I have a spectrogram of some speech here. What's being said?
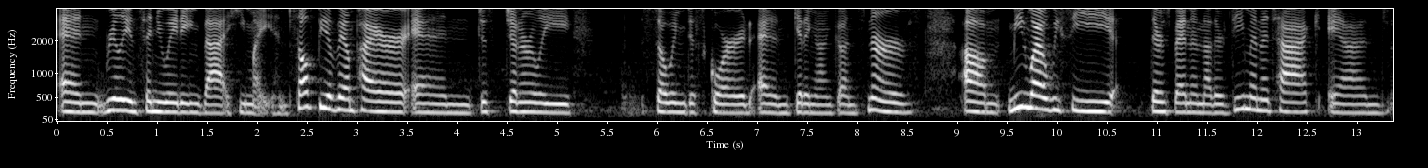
and really insinuating that he might himself be a vampire and just generally sowing discord and getting on Gunn's nerves. Um, meanwhile, we see there's been another demon attack, and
